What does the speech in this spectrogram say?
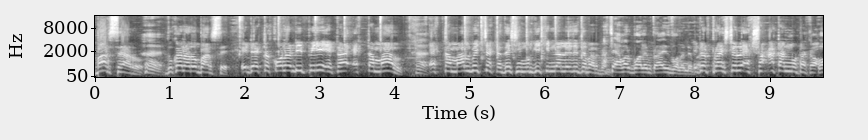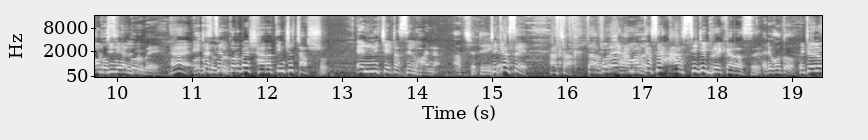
বাড়ছে আরও। হ্যাঁ। দোকান আরও বাড়ছে এটা একটা কনা ডিপি এটা একটা মাল হ্যাঁ। একটা মাল বেচছে একটা দেশি মুরগি কিনা লয়ে যেতে পারবে আচ্ছা আবার বলেন প্রাইস বলেন এটা এটার প্রাইসটা হলো একশো আটান্ন টাকা কত অরিজিনাল করবে? হ্যাঁ এটা সেল করবে? করবে সাড়ে তিনশো চারশো এর নিচে এটা সেল হয় না। আচ্ছা ঠিক ঠিক আছে? আচ্ছা তারপরে আমার কাছে আরসিডি ব্রেকার আছে। এটা কত? এটা হলো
